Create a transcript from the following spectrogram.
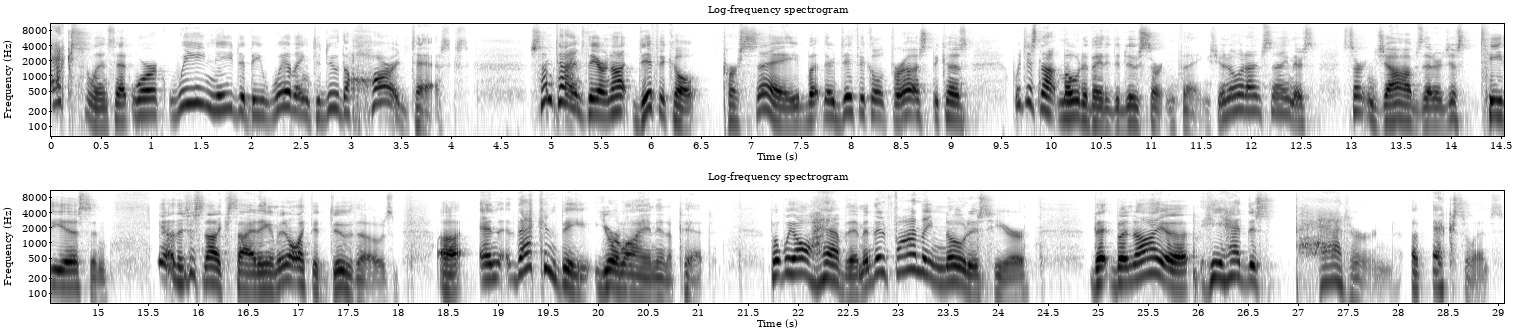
excellence at work, we need to be willing to do the hard tasks. Sometimes they are not difficult per se, but they're difficult for us because we're just not motivated to do certain things. You know what I'm saying? There's certain jobs that are just tedious and, you know, they're just not exciting and we don't like to do those. Uh, and that can be your lion in a pit. But we all have them. And then finally, notice here that Benaiah, he had this pattern of excellence.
